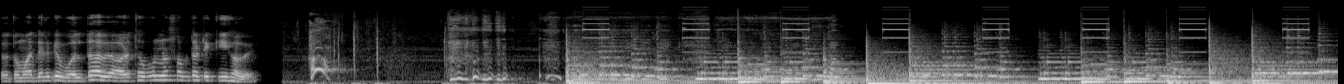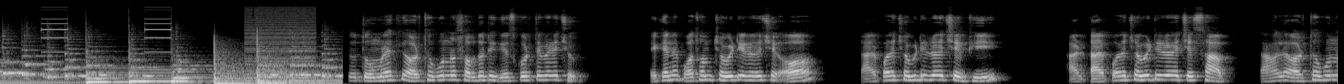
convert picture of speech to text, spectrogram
তো তোমাদেরকে বলতে হবে অর্থপূর্ণ শব্দটি কি হবে? তোমরা কি অর্থপূর্ণ শব্দটি গেস করতে পেরেছ? এখানে প্রথম ছবিটি রয়েছে অ, তারপরে ছবিটি রয়েছে ভি, আর তারপরে ছবিটি রয়েছে সাপ তাহলে অর্থপূর্ণ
